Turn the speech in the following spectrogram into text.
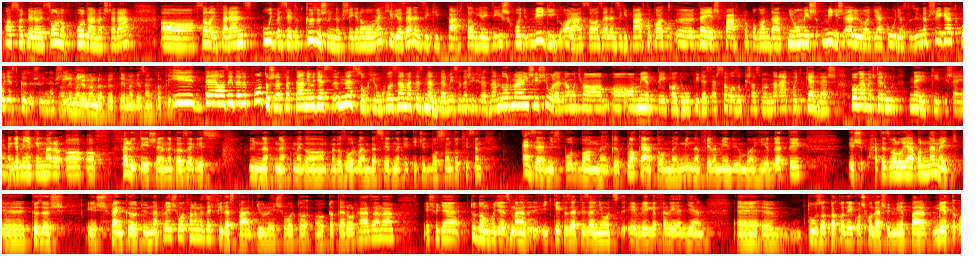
az hogy például egy Szolnok polgármestere, a Szalai Ferenc úgy beszélt a közös ünnepségen, ahol meghívja az ellenzéki párt tagjait is, hogy végig alázza az ellenzéki pártokat, ö, teljes pártpropagandát nyom, és mégis előadják úgy azt az ünnepséget, hogy ez közös ünnepség. Azért nagyon nem lepődtél meg ezen, Kati. É, de azért erre fontos reflektálni, hogy ezt ne szokjunk hozzá, mert ez nem természetes, és ez nem normális, és jó lenne, hogyha a, a, mértékadó fideszes szavazók is azt mondanák, hogy kedves polgármester úr, ne így képviseljen. Engem egyébként már a, a felütése ennek az egész ünnepnek, meg, a, meg az Orbán beszédnek egy kicsit bosszantott, hiszen ezernyi spotban, meg plakáton, meg mindenféle médiumban hirdették, és hát ez valójában nem egy közös és fenkölt ünneplés volt, hanem ez egy Fidesz pártgyűlés volt ott a terrorházánál, és ugye tudom, hogy ez már így 2018 év vége felé egy ilyen túlzott akadékoskodás, hogy miért, pár, miért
